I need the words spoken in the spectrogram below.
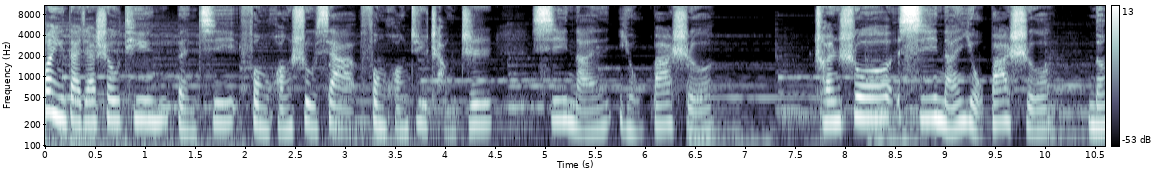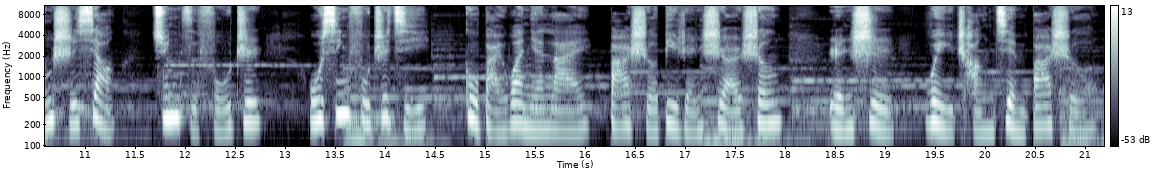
欢迎大家收听本期《凤凰树下凤凰剧场之西南有八蛇》。传说西南有八蛇，能识相，君子服之，无心腹之疾，故百万年来八蛇避人世而生，人世未常见八蛇。《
